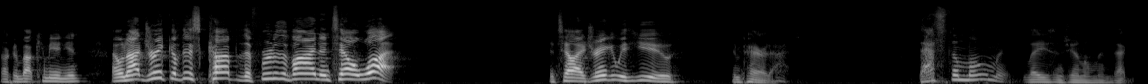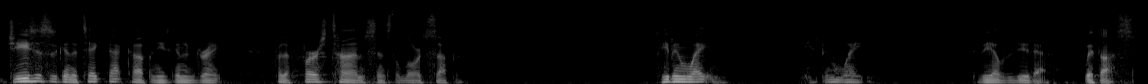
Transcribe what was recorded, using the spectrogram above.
Talking about communion. I will not drink of this cup, the fruit of the vine, until what? Until I drink it with you in paradise. That's the moment, ladies and gentlemen, that Jesus is going to take that cup and he's going to drink for the first time since the Lord's Supper. He's been waiting. He's been waiting to be able to do that with us.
